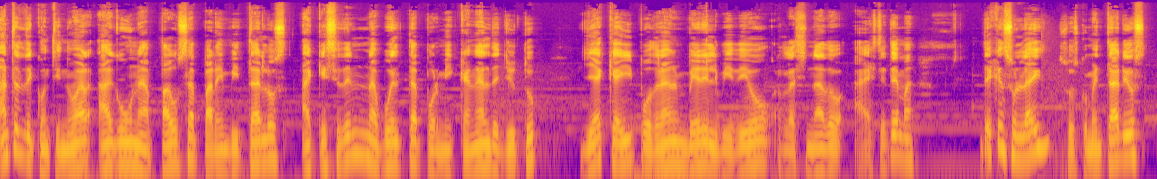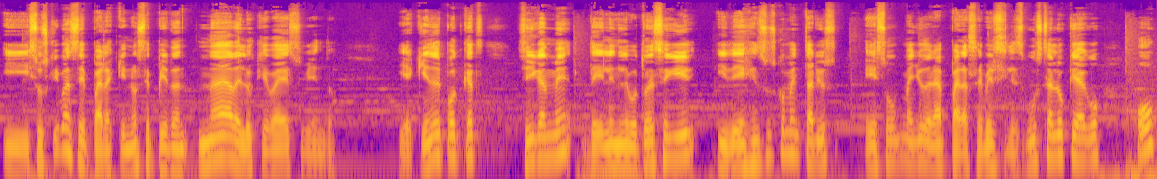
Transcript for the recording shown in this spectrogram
Antes de continuar, hago una pausa para invitarlos a que se den una vuelta por mi canal de YouTube ya que ahí podrán ver el video relacionado a este tema. Dejen su like, sus comentarios y suscríbanse para que no se pierdan nada de lo que vaya subiendo. Y aquí en el podcast, síganme, denle en el botón de seguir y dejen sus comentarios. Eso me ayudará para saber si les gusta lo que hago o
